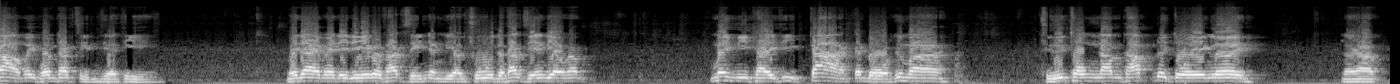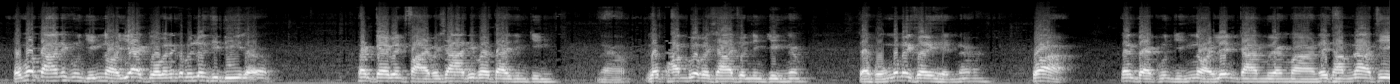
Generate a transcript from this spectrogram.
ก้าวไม่พ้นทักษิณเสียที ไม่ได้ไม่ได้ดีก็ทักษิณอย่างเดียวชู แต่ทักษิณอย่างเดียวครับ ไม่มีใครที่กล้ากระโดดขึ้นมา ถือธงนำทัพด้วยตัวเองเลยนะครับ ผมว่าการที่คุณหญิงหน่อยแยกตัวไปนั้นก็เป็นเรื่องที่ดีแล้ว ถ้าแกเป็นฝ่ายประชาธิปไตยจริง ๆ นะครับ แล้วทำเพื่อประชาชนจริง ๆ ครับ แต่ผมก็ไม่เคยเห็นนะ ว่าตั้งแต่คุณหญิงหน่อยเล่นการเมืองมา ได้ทำหน้าที่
